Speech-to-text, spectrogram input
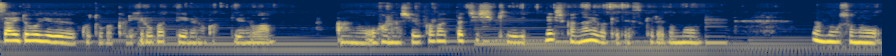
際どういうことが繰り広がっているのかっていうのはあのお話伺った知識でしかないわけですけれどもでもその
